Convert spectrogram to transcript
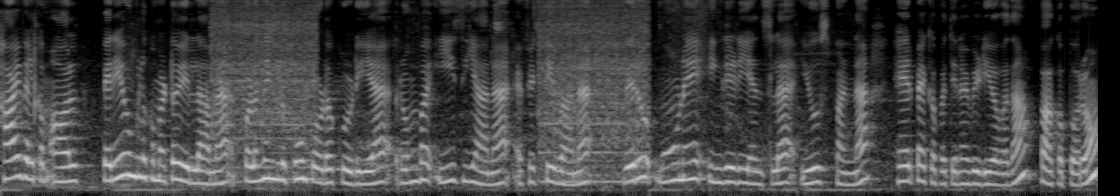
ஹாய் வெல்கம் ஆல் பெரியவங்களுக்கு மட்டும் இல்லாமல் குழந்தைங்களுக்கும் போடக்கூடிய ரொம்ப ஈஸியான எஃபெக்டிவான வெறும் மூணே இன்க்ரீடியன்ஸில் யூஸ் பண்ண ஹேர் பேக்கை பற்றின வீடியோவை தான் பார்க்க போகிறோம்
